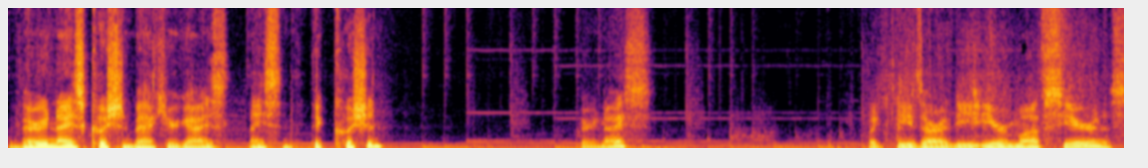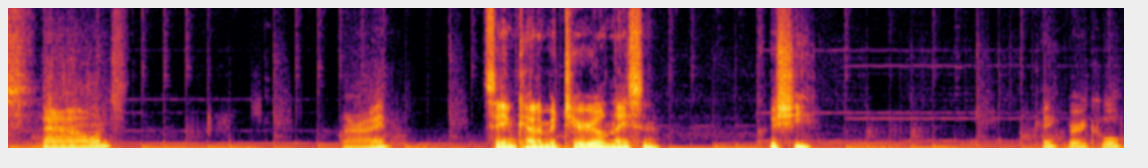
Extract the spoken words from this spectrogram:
very nice cushion back here, guys. Nice and thick cushion. Very nice. Like these are the ear muffs here, the sound. All right. Same kind of material, nice and cushy. Okay, very cool.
